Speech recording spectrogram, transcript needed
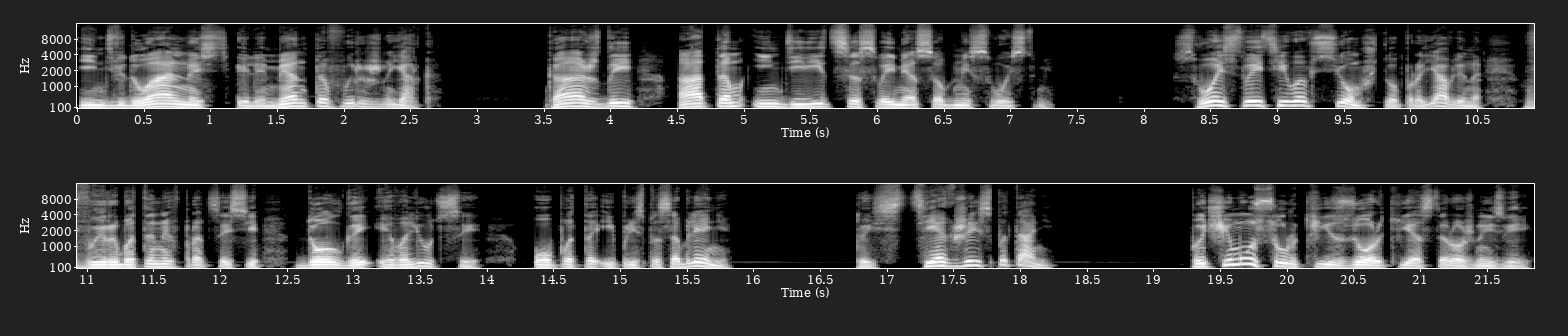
Индивидуальность элементов выражена ярко. Каждый атом индивид со своими особыми свойствами. Свойства эти во всем, что проявлено, выработаны в процессе долгой эволюции, опыта и приспособления то есть тех же испытаний. Почему сурки зоркие и осторожные звери?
